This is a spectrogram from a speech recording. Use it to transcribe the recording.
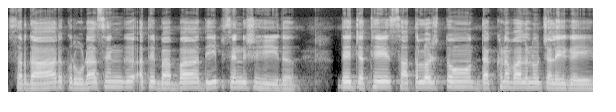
ਸਰਦਾਰ ਕਰੋੜਾ ਸਿੰਘ ਅਤੇ ਬਾਬਾ ਦੀਪ ਸਿੰਘ ਸ਼ਹੀਦ ਦੇ ਜਥੇ ਸਤਲੁਜ ਤੋਂ ਦੱਖਣ ਵੱਲ ਨੂੰ ਚਲੇ ਗਏ।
